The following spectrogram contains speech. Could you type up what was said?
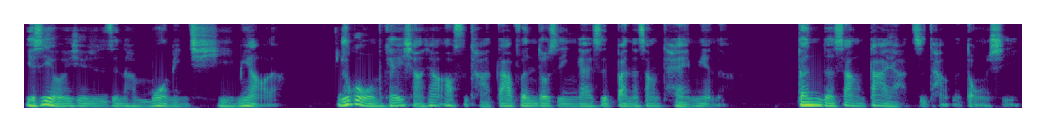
也是有一些就是真的很莫名其妙的。如果我们可以想象奥斯卡大部分都是应该是搬得上台面的、登得上大雅之堂的东西，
